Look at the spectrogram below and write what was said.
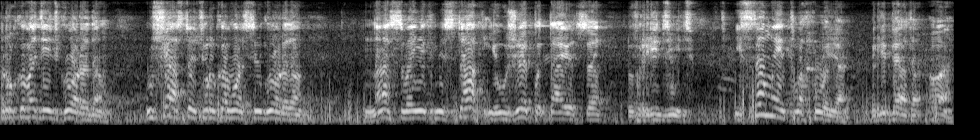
руководить городом, участвовать в руководстве городом на своих местах и уже пытаются вредить. И самое плохое, ребята, а,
